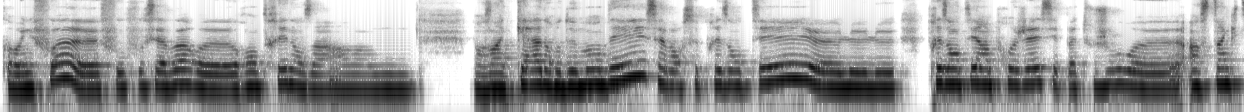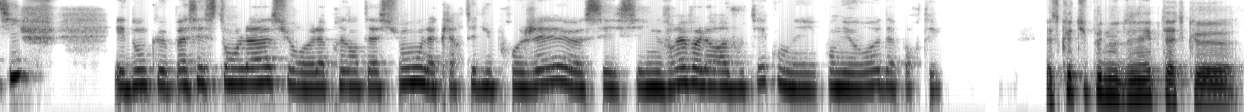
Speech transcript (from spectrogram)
encore une fois, il faut, savoir rentrer dans un, cadre demandé, savoir se présenter. Présenter un projet, c'est pas toujours instinctif. Et donc, passer ce temps-là sur la présentation, la clarté du projet, c'est une vraie valeur ajoutée qu'on est, est heureux d'apporter. Est-ce que tu peux nous donner peut-être que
